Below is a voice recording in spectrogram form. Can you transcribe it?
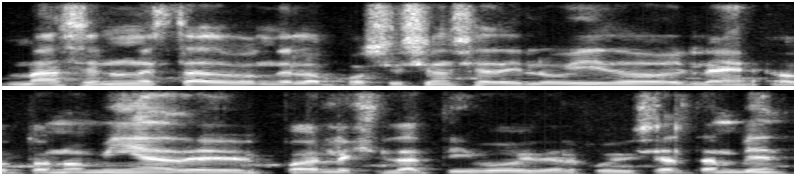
más en un estado donde la oposición se ha diluido y la autonomía del poder legislativo y del judicial también.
